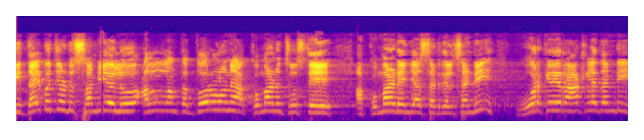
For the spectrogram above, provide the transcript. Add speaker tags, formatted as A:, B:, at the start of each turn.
A: ఈ దైవజనుడు సమయాలు అల్లంత దూరంలోనే ఆ కుమారుడు చూస్తే ఆ కుమారుడు ఏం చేస్తాడు తెలుసండి? ఊరకే రావట్లేదండి.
